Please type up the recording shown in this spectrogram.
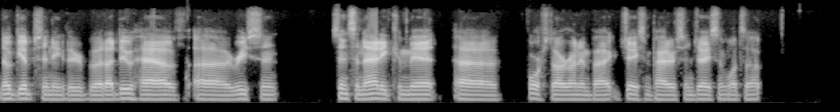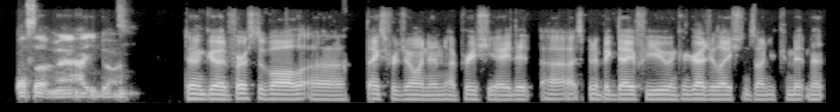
no Gibson either, but I do have a recent Cincinnati commit, uh, four-star running back, Jason Patterson. Jason, what's up? What's up, man? How you doing? Doing good. First of all, uh, thanks for joining. I appreciate it. Uh, it's been a big day for you, and congratulations on your commitment.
